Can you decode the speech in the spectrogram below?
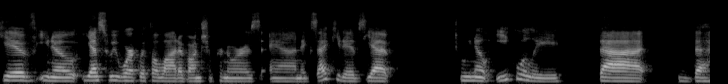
give you know yes we work with a lot of entrepreneurs and executives yet we know equally that the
